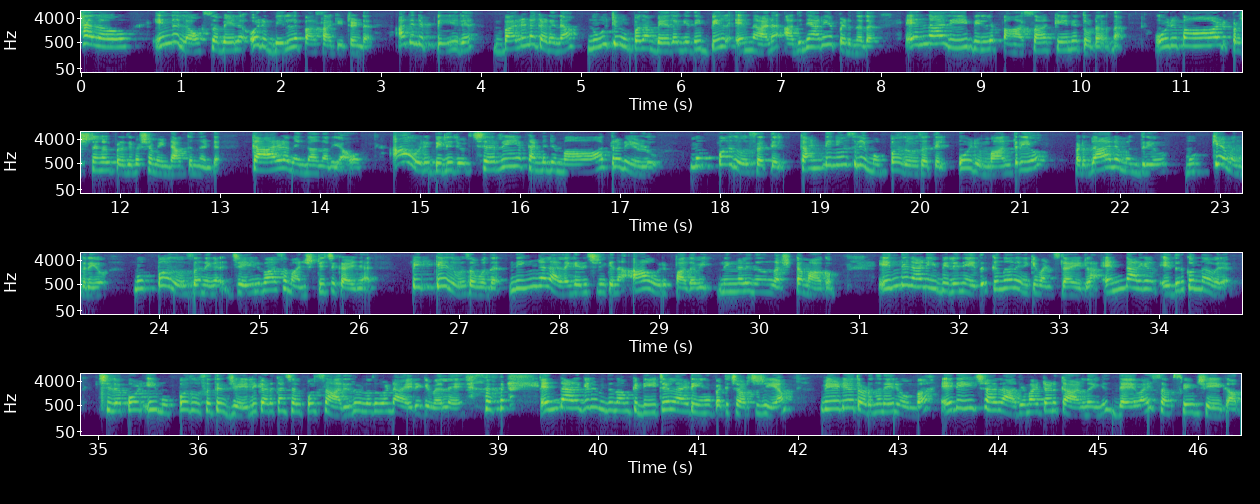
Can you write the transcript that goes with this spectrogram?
Hello ഇന്ന് ലോക്സഭയിൽ ഒരു ബില്ല് പാസ്സാക്കിയിട്ടുണ്ട്. അതിന്റെ പേര് ഭരണഘടന നൂറ്റി മുപ്പതാം ഭേദഗതി ബിൽ എന്നാണ് അതിനെ അറിയപ്പെടുന്നത്. എന്നാൽ ഈ ബില്ല് പാസ്സാക്കിയതിനെ തുടർന്ന് ഒരുപാട് പ്രശ്നങ്ങൾ പ്രതിപക്ഷം ഉണ്ടാക്കുന്നുണ്ട്. കാരണം എന്താണെന്നറിയാവോ? ആ ഒരു ബില്ലിൽ ഒരു ചെറിയ കണ്ടന്റ് മാത്രമേ ഉള്ളൂ. മുപ്പത് ദിവസത്തിൽ കണ്ടിന്യൂസ്ലി മുപ്പത് ദിവസത്തിൽ ഒരു മന്ത്രിയോ പ്രധാനമന്ത്രിയോ മുഖ്യമന്ത്രിയോ മുപ്പത് ദിവസം നിങ്ങൾ ജയിൽവാസം അനുഷ്ഠിച്ചു കഴിഞ്ഞാൽ പിറ്റേ ദിവസം മുതൽ നിങ്ങൾ അലങ്കരിച്ചിരിക്കുന്ന ആ ഒരു പദവി നിങ്ങളിൽ നിന്ന് നഷ്ടമാകും. എന്തിനാണ് ഈ ബില്ലിനെ എതിർക്കുന്നതെന്ന് എനിക്ക് മനസ്സിലായിട്ടില്ല. എന്താണെങ്കിലും എതിർക്കുന്നവര് ചിലപ്പോൾ ഈ മുപ്പത് ദിവസത്തിൽ ജയിലിൽ കിടക്കാൻ ചിലപ്പോൾ സാധ്യത ഉള്ളത് കൊണ്ടായിരിക്കും അല്ലേ? എന്താണെങ്കിലും ഇത് നമുക്ക് ഡീറ്റെയിൽ ആയിട്ട് ഇതിനെപ്പറ്റി ചർച്ച ചെയ്യാം. വീഡിയോ തുടങ്ങുന്നതിന് മുമ്പ് എന്റെ ഈ ചാനൽ ആദ്യമായിട്ടാണ് കാണുന്നതെങ്കിൽ ദയവായി സബ്സ്ക്രൈബ് ചെയ്യുക.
